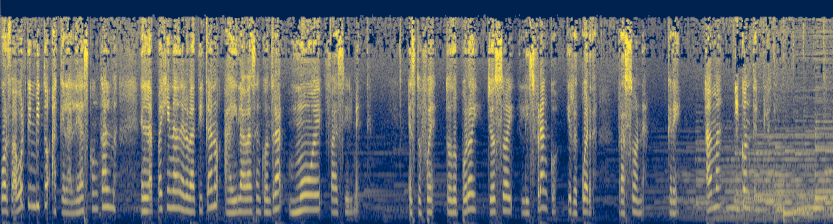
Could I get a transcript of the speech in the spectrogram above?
Por favor te invito a que la leas con calma. En la página del Vaticano ahí la vas a encontrar muy fácilmente. Esto fue todo por hoy. Yo soy Liz Franco y recuerda, razona, cree, ama y contempla.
